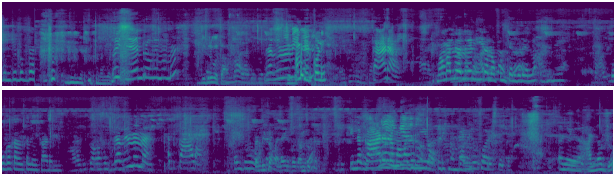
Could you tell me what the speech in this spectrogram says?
ಗುಂಡಿ ಬಗ್ದ ಏನು ರವಿ ಇದ್ರು ಗೊತ್ತಾ? ಇಟ್ಕೊಳ್ಳಿ. ಕಾಡ. ಮಾಮಲ್ಲಿ ಅಂದರೆ ನೀರಲ್ಲ ಫುಲ್ ಕೆಳಗಡೆ ಎಲ್ಲ? ಹೋಗೋಕ್ಕಾಗತ್ತಲ್ಲ ಈ ಕಾಡಲ್ಲಿ. ರವಿ ಮಾಮ ಅದು ಕಾಡ. ಇಲ್ಲ ಕಾಡಲ್ಲ ಮಾಮ ಅದು ನೀರು. ಫಾರೆಸ್ಟ್ ಐತೆ. ಅಣ್ಣವ್ರದ್ದು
